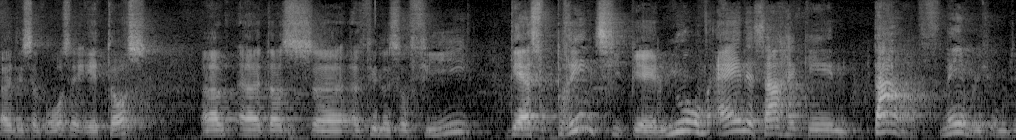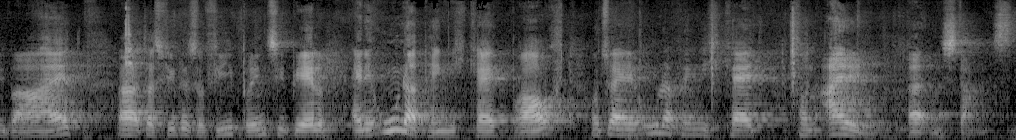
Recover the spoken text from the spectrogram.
äh, dieser große Ethos, äh, äh dass äh, Philosophie, der es prinzipiell nur um eine Sache gehen darf, nämlich um die Wahrheit, äh, dass Philosophie prinzipiell eine Unabhängigkeit braucht, und zwar eine Unabhängigkeit von allen Instanzen.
